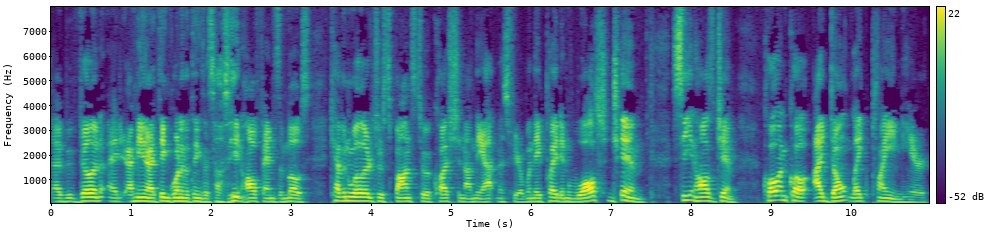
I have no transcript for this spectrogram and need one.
I, villain. I, I mean, I think one of the things that sells Seton Hall fans the most, Kevin Willard's response to a question on the atmosphere when they played in Walsh Gym, Seton Hall's gym, quote unquote. I don't like playing here.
